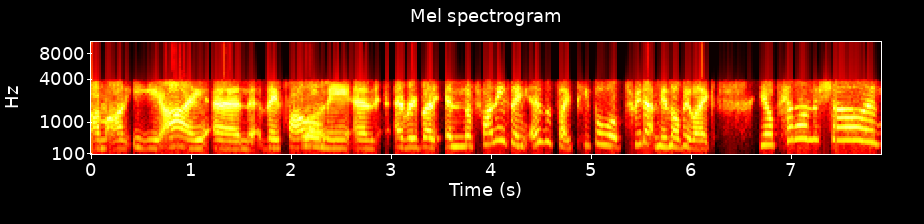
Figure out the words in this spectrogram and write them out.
I'm on EEI, and they follow Right. me, and everybody. And the funny thing is, it's like people will tweet at me, and they'll be like, you know, Pam on the show, and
